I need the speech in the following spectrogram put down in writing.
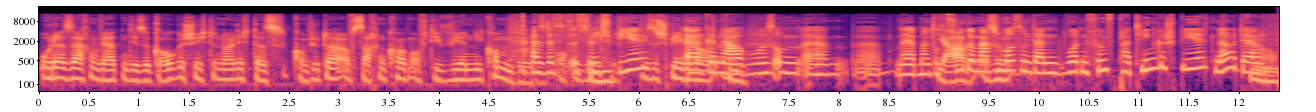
Oder Sachen, wir hatten diese Go-Geschichte neulich, dass Computer auf Sachen kommen, auf die wir nie kommen würden. Also das ist ein Spiel, Dieses Spiel genau, äh, genau wo es um ähm, äh, man so ja, Züge machen also, muss und dann wurden fünf Partien gespielt. Ne? Der genau.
